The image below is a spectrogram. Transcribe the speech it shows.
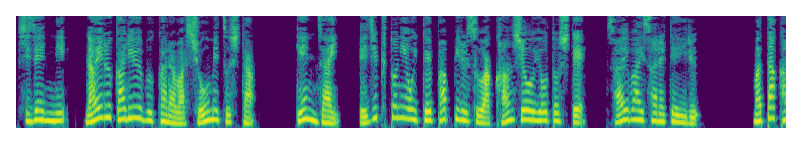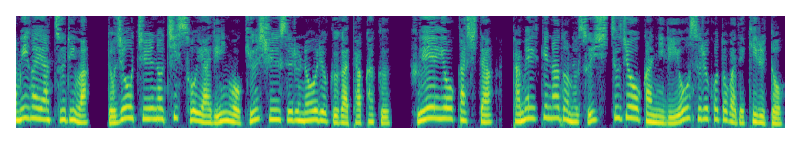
自然にナイル下流部からは消滅した。現在、エジプトにおいてパピルスは観賞用として栽培されている。また神ヶ谷釣りは土壌中の窒素やリンを吸収する能力が高く、不栄養化したため池などの水質浄化に利用することができると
